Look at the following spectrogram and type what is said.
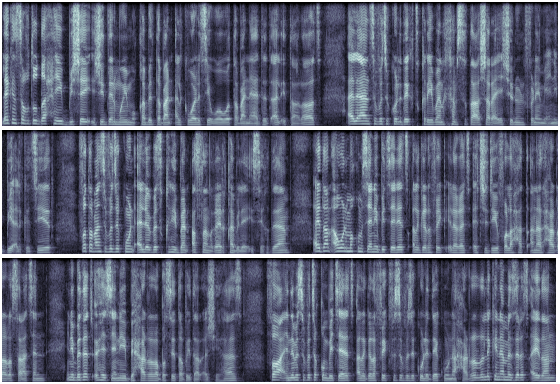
لكن سوف تضحي بشيء جدا مهم مقابل طبعا ال quality وهو طبعا عدد الإطارات. الآن سوف تكون لديك تقريبا 15 20 frame يعني بالكثير فطبعا سوف تكون اللعبة تقريبا أصلا غير قابلة للاستخدام. أيضا أول ما قمت يعني بتعلية الجرافيك إلى غاية HD فلاحظت أن الحرارة صراحة يعني بدأت أحس يعني بحرارة بسيطة بدار الجهاز. فعندما سوف تقوم بتعلية الجرافيك فسوف تكون لديك هنا حرارة لكنها ما زالت أيضا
